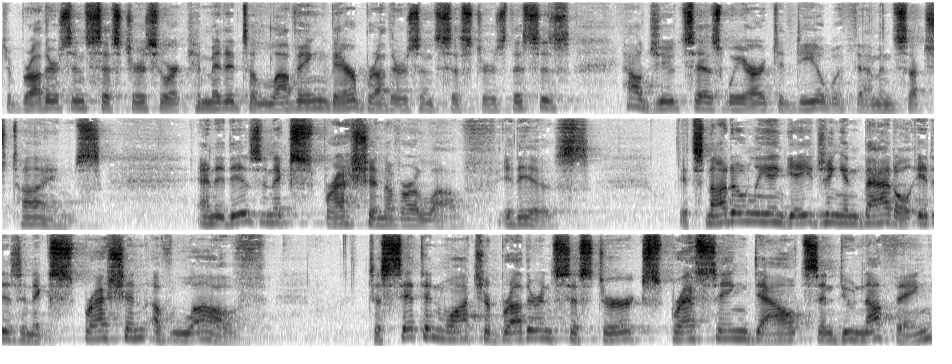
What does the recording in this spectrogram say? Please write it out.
to brothers and sisters who are committed to loving their brothers and sisters, this is how Jude says we are to deal with them in such times. And it is an expression of our love. It is. It's not only engaging in battle, it is an expression of love. To sit and watch a brother and sister expressing doubts and do nothing,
